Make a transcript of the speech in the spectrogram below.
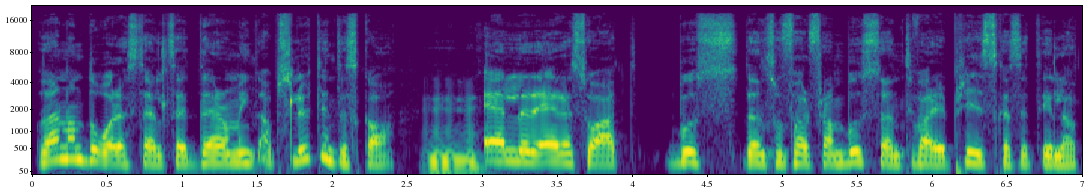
Och där har någon dåre ställt sig där de inte, absolut inte ska. Eller är det så att buss, den som för fram bussen till varje pris ska se till att,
